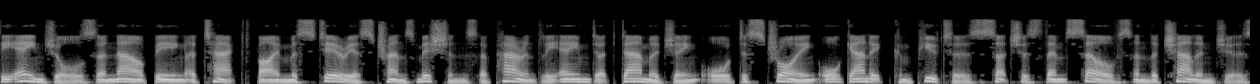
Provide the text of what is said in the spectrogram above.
The Angels are now being attacked by mysterious transmissions apparently aimed at damaging or destroying organic computers such as themselves and the Challenger's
